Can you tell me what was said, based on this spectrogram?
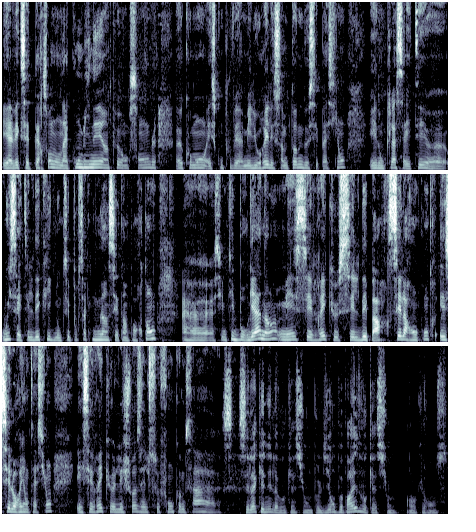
Et avec cette personne, on a combiné un peu ensemble euh, comment est-ce qu'on pouvait améliorer les symptômes de ces patients. Et donc là, ça a été, euh, oui, ça a été le déclic. Donc c'est pour ça que Moulin, c'est important. C'est une petite bourgade, hein, mais c'est vrai que c'est le départ, c'est la rencontre et c'est l'orientation. Et c'est vrai que les choses, elles se font comme ça. C'est là qu'est née la vocation, on peut le dire. On peut parler de vocation, en l'occurrence.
